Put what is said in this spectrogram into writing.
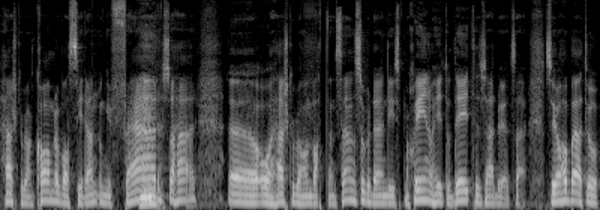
här ska vi ha en kamera, vad ser den ungefär Mm. så här? Eh, och här ska vi ha en vattensensor för det är en diskmaskin och hit och dit, och så här, du vet så här. Så jag har börjat att,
